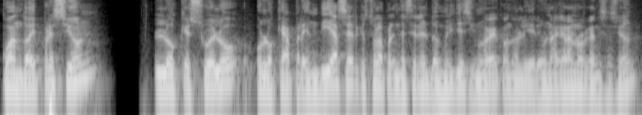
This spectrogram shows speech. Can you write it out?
Cuando hay presión, lo que suelo o lo que aprendí a hacer, que esto lo aprendí a hacer en el 2019 cuando lideré una gran organización,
